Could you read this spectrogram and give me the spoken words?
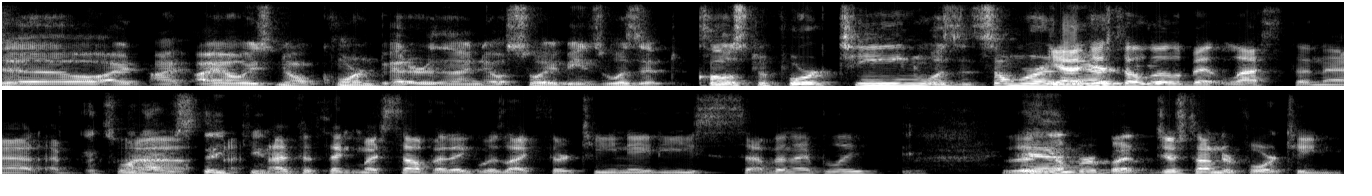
Uh, oh, I, I I always know corn better than I know soybeans. Was it close to fourteen? Was it somewhere in Yeah, there? just a little bit less than that. I- That's what I was uh, thinking. I have to think myself. I think it was like thirteen eighty-seven, I believe, the And- number, but just under fourteen.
